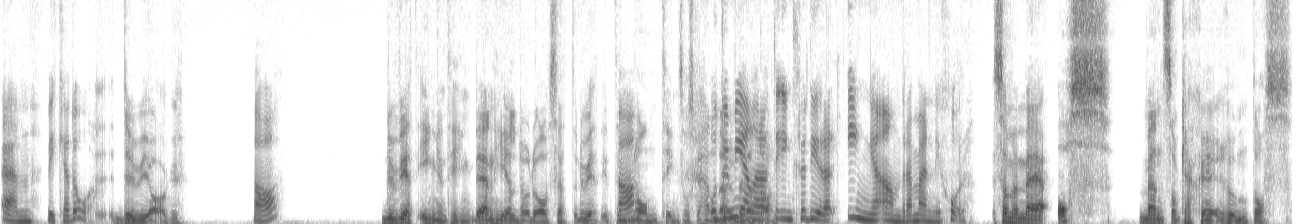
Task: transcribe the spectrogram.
än vilka då? du och jag. Ja, Du vet ingenting. Det är en hel dag du avsätter. Du vet inte Ja. någonting som ska hända och du menar att det inkluderar inga andra människor? Som är med oss, men som kanske är runt oss.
